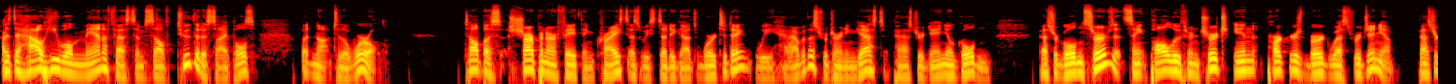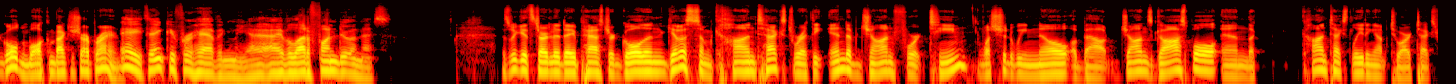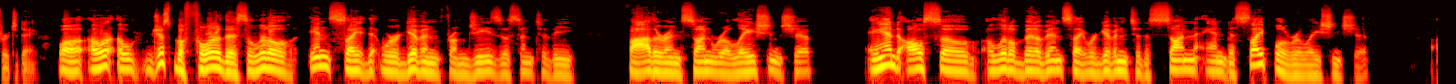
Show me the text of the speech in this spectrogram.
as to how he will manifest himself to the disciples, but not to the world. To help us sharpen our faith in Christ as we study God's Word today, we have with us returning guest, Pastor Daniel Golden. Pastor Golden serves at St. Paul Lutheran Church in Parkersburg, West Virginia. Pastor Golden, welcome back to Sharp Iron. Hey, thank you for having me. I, I have a lot of fun doing this. As we get started today, Pastor Golden, give us some context. We're at the end of John 14. What should we know about John's gospel and the context leading up to our text for today? Well, just before this, a little insight that we're given from Jesus into the father and son relationship, and also a little bit of insight we're given to the son and disciple relationship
